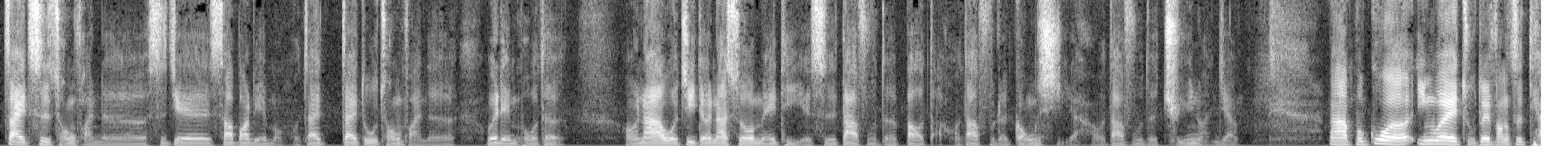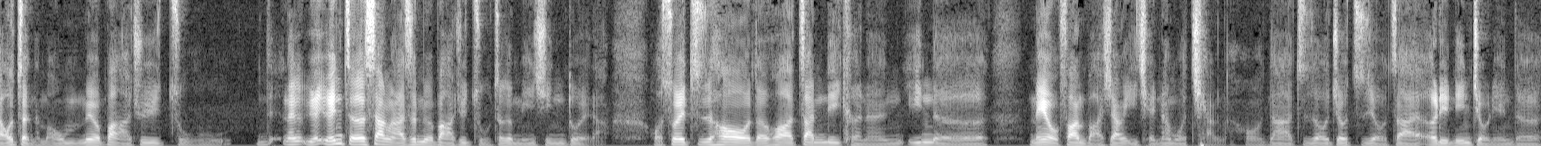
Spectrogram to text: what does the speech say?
再次重返了世界少棒联盟，再再度重返了威廉波特。哦，那我记得那时候媒体也是大幅的报道，大幅的恭喜啊，大幅的取暖这样。那不过因为组队方式调整了嘛，我们没有办法去组，那个原原则上啊是没有办法去组这个明星队了哦，所以之后的话战力可能因而没有办法像以前那么强了哦。那之后就只有在二零零九年的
